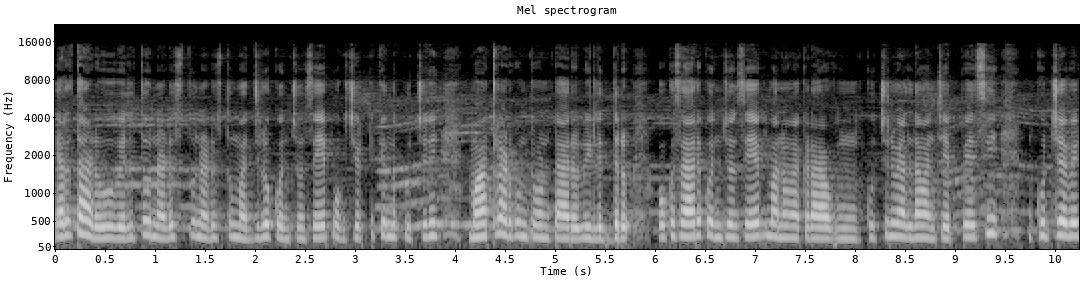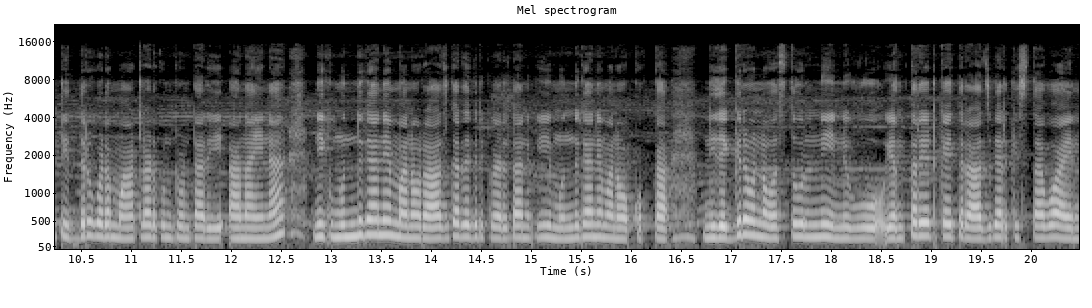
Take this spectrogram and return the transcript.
వెళ్తాడు. వెళ్తూ నడుస్తూ నడుస్తూ మధ్యలో కొంచెం సేపు ఒక చెట్టు కింద కూర్చుని మాట్లాడుకుంటూ ఉంటారు వీళ్ళిద్దరూ. ఒకసారి కొంచెం సేపు మనం అక్కడ కూర్చుని వెళ్దాం అని చెప్పేసి కూర్చోబెట్టి ఇద్దరు కూడా మాట్లాడుకుంటూ ఉంటారు. ఆ నాయన నీకు ముందుగానే మనం రాజుగారి దగ్గరికి వెళ్ళటానికి ముందుగానే మనం ఒక్కొక్క నీ దగ్గర దగ్గర ఉన్న వస్తువుల్ని నువ్వు ఎంత రేటుకైతే రాజుగారికి ఇస్తావో ఆయన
